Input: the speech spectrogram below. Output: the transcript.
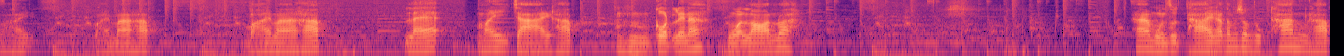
วายวายมาครับวายมาครับ และไม่จ่ายครับกดเลยนะ หัวร้อนว่ะห้าหมุนสุดท้ายครับท่านผู้ชมทุกท่านครับ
